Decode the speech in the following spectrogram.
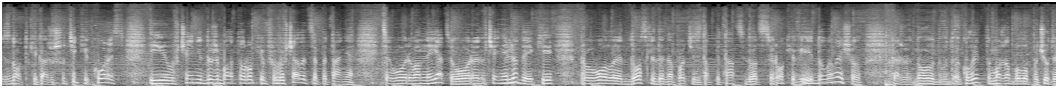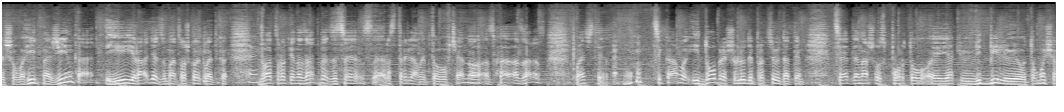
знов таки кажу, що тільки користь. І вчені дуже багато років вивчали це питання. Це говорю вам не я, це говорять вчені люди, які проводили досліди на протязі там 15-20 років і довели, що кажуть, ну коли можна було почути, що вагітна жінка і її радять займатися важкою атлетикою. Так. 20 років назад би за це розстріляли б того вченого, а зараз, бачите, ну, цікаво і добре, що люди працюють над тим. Це для нашого спорту е, як відбілює тому що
